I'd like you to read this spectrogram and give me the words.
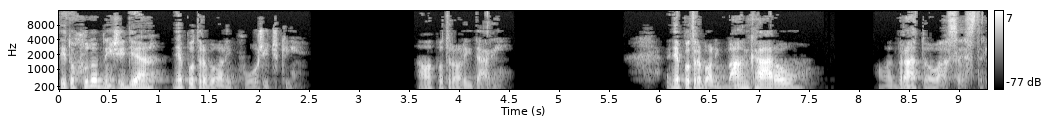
Títo chudobní židia nepotrebovali pôžičky, ale potrebovali dary. Nepotrebovali bankárov, ale bratov a sestry.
